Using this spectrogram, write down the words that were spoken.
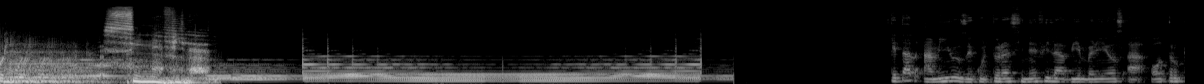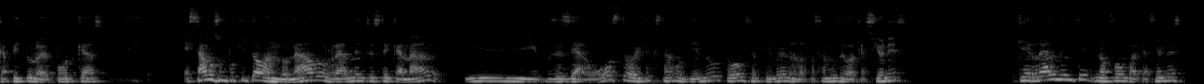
Cultura cinéfila. ¿Qué tal amigos de Cultura Cinéfila? Bienvenidos a otro capítulo de podcast. Estamos un poquito abandonados realmente este canal y pues desde agosto, ahorita que estamos viendo, todo septiembre nos la pasamos de vacaciones, que realmente no fueron vacaciones,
